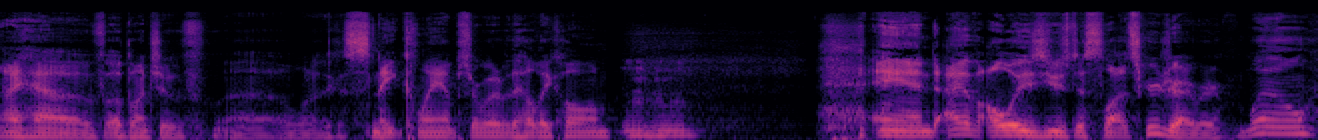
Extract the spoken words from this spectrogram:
I have a bunch of uh, what are they, snake clamps or whatever the hell they call them. Mm-hmm. And I have always used a slot screwdriver. Well,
